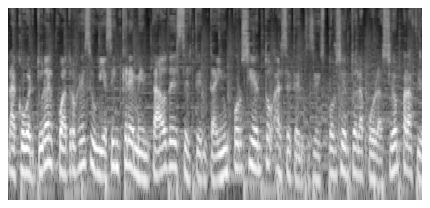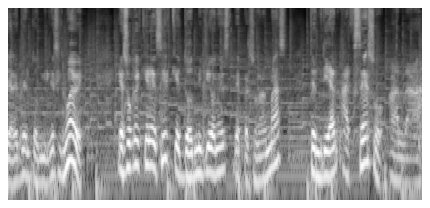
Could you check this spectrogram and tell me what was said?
la cobertura del 4G se hubiese incrementado del 71% al 76% de la población para finales del 2019. ¿Eso qué quiere decir? Que 2 millones de personas más tendrían acceso a la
